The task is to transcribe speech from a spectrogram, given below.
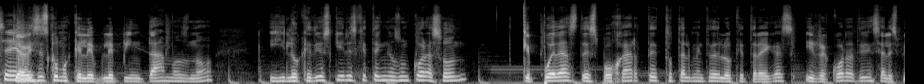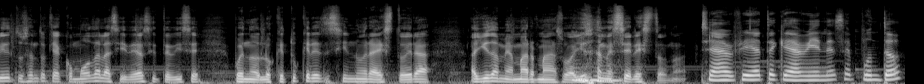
que a veces como que le, le pintamos, ¿no? Y lo que Dios quiere es que tengas un corazón que puedas despojarte totalmente de lo que traigas y recuerda, tienes al Espíritu Santo que acomoda las ideas y te dice, bueno, lo que tú querías decir no era esto, era ayúdame a amar más o ayúdame a hacer esto, ¿no? O sea, fíjate que a mí en ese punto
